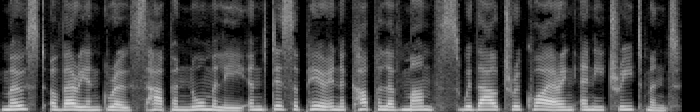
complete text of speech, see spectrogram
Most ovarian growths happen normally and disappear in a couple of months without requiring any treatment.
